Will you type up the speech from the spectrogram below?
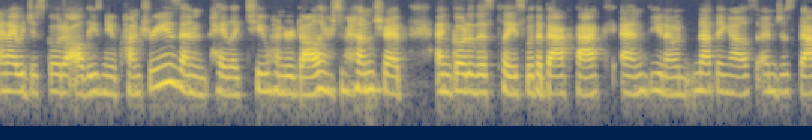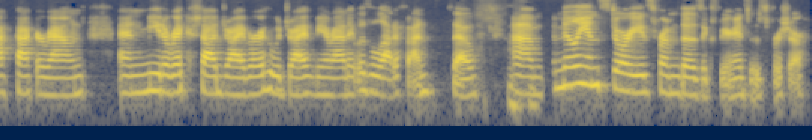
and I would just go to all these new countries and pay like two hundred dollars round trip and go to this place with a backpack and you know nothing else and just backpack around and meet a rickshaw driver who would drive me around. It was a lot of fun. So um, a million stories from those experiences for sure.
